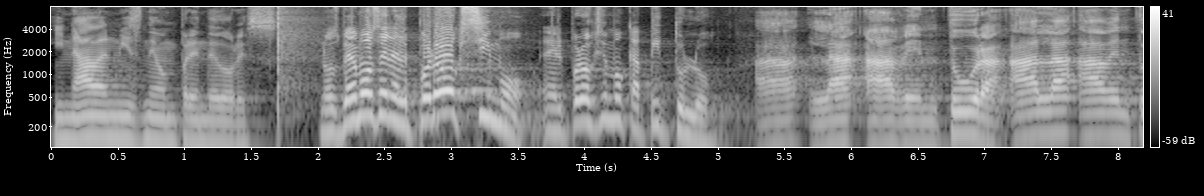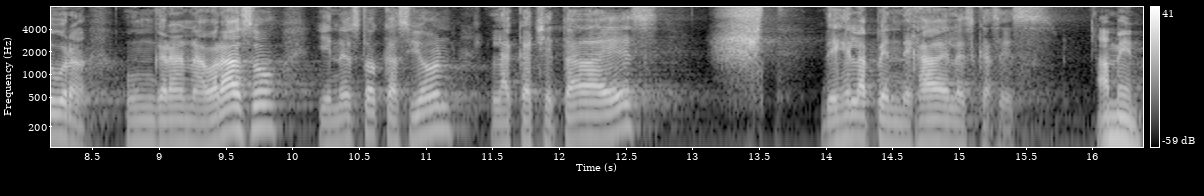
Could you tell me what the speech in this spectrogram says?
Y nada, mis neoemprendedores. Nos vemos en el próximo, en el próximo capítulo. A la aventura, a la aventura. Un gran abrazo y en esta ocasión la cachetada es, "Shh, deje la pendejada de la escasez. Amén.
